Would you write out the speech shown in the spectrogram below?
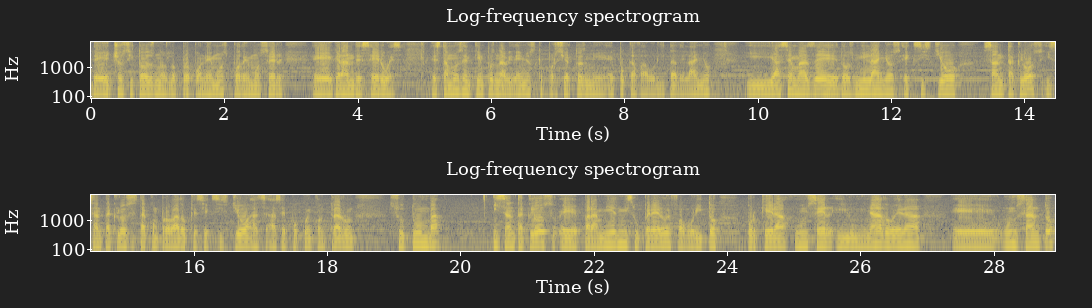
De hecho, si todos nos lo proponemos, podemos ser eh, grandes héroes. Estamos en tiempos navideños, que por cierto es mi época favorita del año. Y hace más de 2000 años existió Santa Claus y Santa Claus está comprobado que si existió. Hace, poco encontraron su tumba y Santa Claus eh, para mí es mi superhéroe favorito porque era un ser iluminado, era eh, un santo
